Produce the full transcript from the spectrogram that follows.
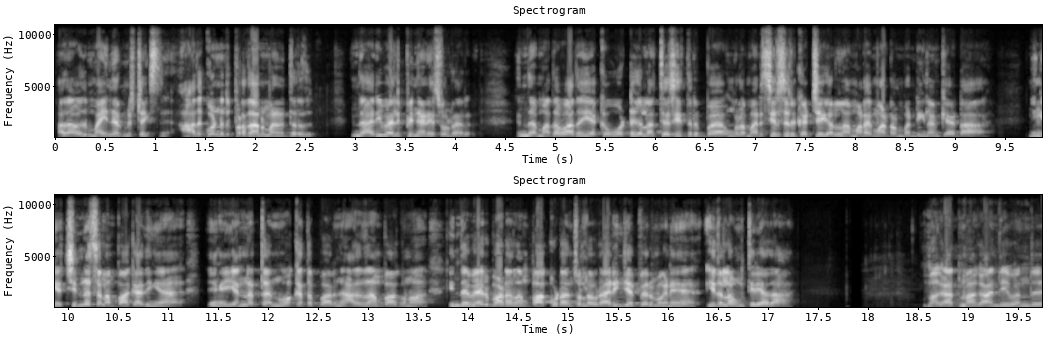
அதாவது மைனர் மிஸ்டேக்ஸ்னு அதை கொண்டு வந்து பிரதானமாக நிறுத்துறது. இந்த அறிவாளி பின்னாடியே சொல்கிறாரு இந்த மதவாத இயக்க ஓட்டுகள்லாம் திசை திருப்ப உங்களை மாதிரி சிறு சிறு கட்சிகள்லாம் மடைமாற்றம் பண்ணிட்டீங்களான்னு கேட்டால் நீங்கள் சின்னசெல்லாம் பார்க்காதீங்க. எங்கள் எண்ணத்தை நோக்கத்தை பாருங்கள் அதை தான் பார்க்கணும். இந்த வேறுபாடெல்லாம் பார்க்கக்கூடாதுன்னு சொல்கிற ஒரு அறிஞர் பெருமகனே இதெல்லாம் உங்களுக்கு தெரியாதா? மகாத்மா காந்தி வந்து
